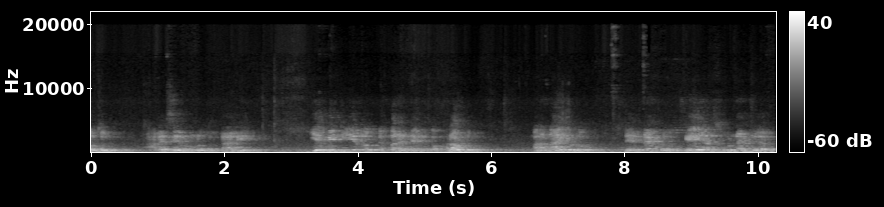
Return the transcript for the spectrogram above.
వచ్చు ఆర్ఎస్ఏ ఉండొచ్చు కానీ ఏపీటీఏలో మెంబర్ అంటే ఒక ప్రౌడ్ మన నాయకుడు స్టేట్ నాయకుడు కేఎల్ సూర్యనారాయణ గారు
